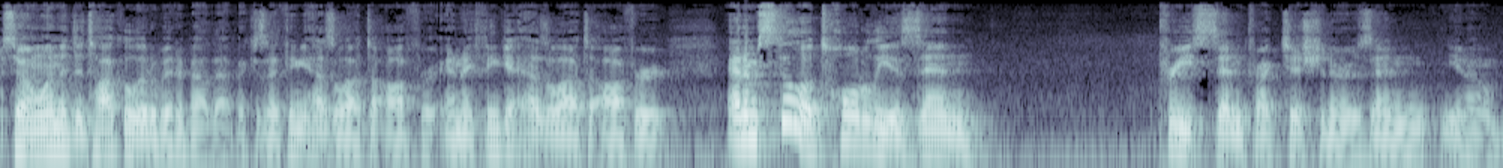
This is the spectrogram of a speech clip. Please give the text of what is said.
so I wanted to talk a little bit about that because I think it has a lot to offer, and I think it has a lot to offer. And I'm still a totally a Zen priest, Zen practitioner, Zen you know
